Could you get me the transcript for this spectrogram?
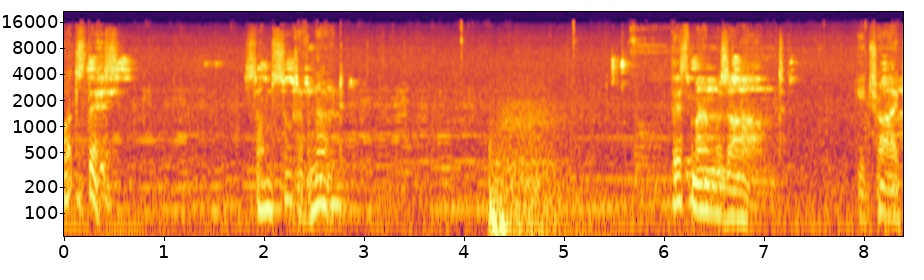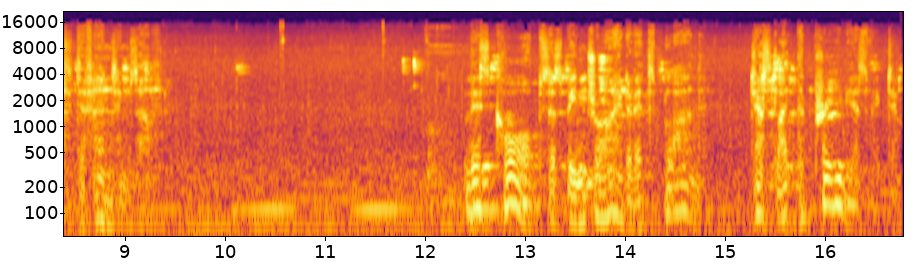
What's this? Some sort of note. This man was armed. He tried to defend himself. This corpse has been dried of its blood, just like the previous victim.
